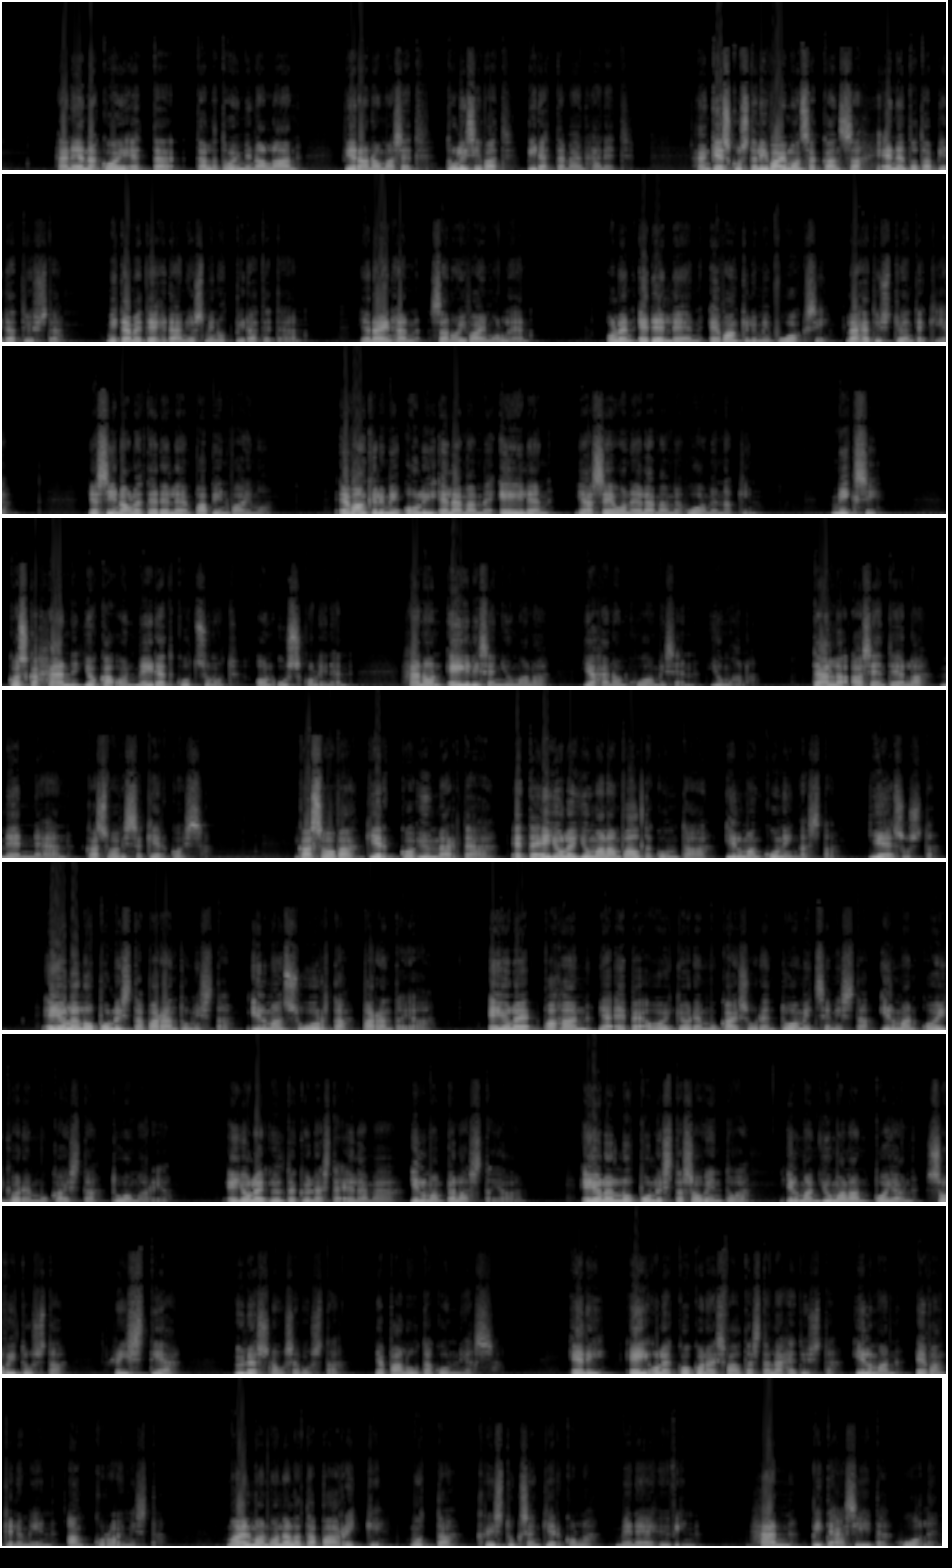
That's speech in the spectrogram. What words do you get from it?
Hän ennakoi, että tällä toiminnallaan viranomaiset tulisivat pidättämään hänet. Hän keskusteli vaimonsa kanssa ennen tota pidätystä. Mitä me tehdään, jos minut pidätetään? Ja näin hän sanoi vaimolleen. Olen edelleen evankeliumin vuoksi lähetystyöntekijä, ja sinä olet edelleen papin vaimo. Evankeliumi oli elämämme eilen ja se on elämämme huomennakin. Miksi? Koska hän, joka on meidät kutsunut, on uskollinen. Hän on eilisen Jumala ja hän on huomisen Jumala. Tällä asenteella mennään kasvavissa kirkoissa. Kasvava kirkko ymmärtää, että ei ole Jumalan valtakuntaa ilman kuningasta, Jeesusta. Ei ole lopullista parantumista ilman suurta parantajaa. Ei ole pahan ja epäoikeudenmukaisuuden tuomitsemista ilman oikeudenmukaista tuomaria. Ei ole yltäkylläistä elämää ilman pelastajaa. Ei ole lopullista sovintoa ilman Jumalan pojan sovitusta, ristiä, ylösnousemusta ja paluuta kunniassa. Eli ei ole kokonaisvaltaista lähetystä ilman evankeliumiin ankkuroimista. Maailma on monella tapaa rikki, mutta Kristuksen kirkolla menee hyvin. Hän pitää siitä huolen.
